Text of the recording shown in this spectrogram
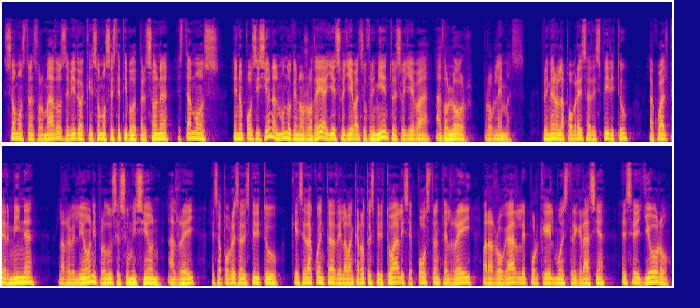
somos transformados, debido a que somos este tipo de persona, estamos en oposición al mundo que nos rodea y eso lleva al sufrimiento, eso lleva a dolor, problemas. Primero la pobreza de espíritu, la cual termina la rebelión y produce sumisión al rey. Esa pobreza de espíritu que se da cuenta de la bancarrota espiritual y se postra ante el rey para rogarle porque él muestre gracia, ese lloro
